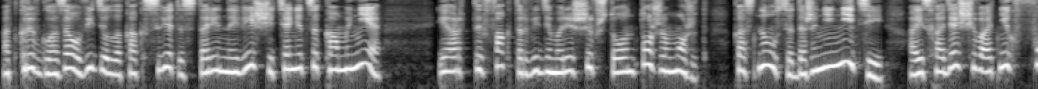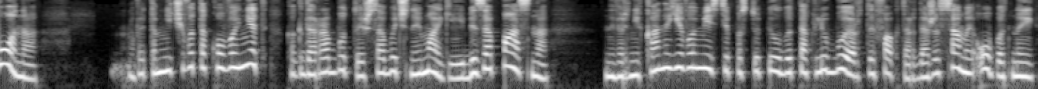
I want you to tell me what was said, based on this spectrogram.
Открыв глаза, увидела, как свет из старинной вещи тянется ко мне, и артефактор, видимо, решив, что он тоже может, коснулся даже не нитей, а исходящего от них фона. В этом ничего такого нет, когда работаешь с обычной магией, безопасно — Наверняка на его месте поступил бы так любой артефактор, даже самый опытный.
